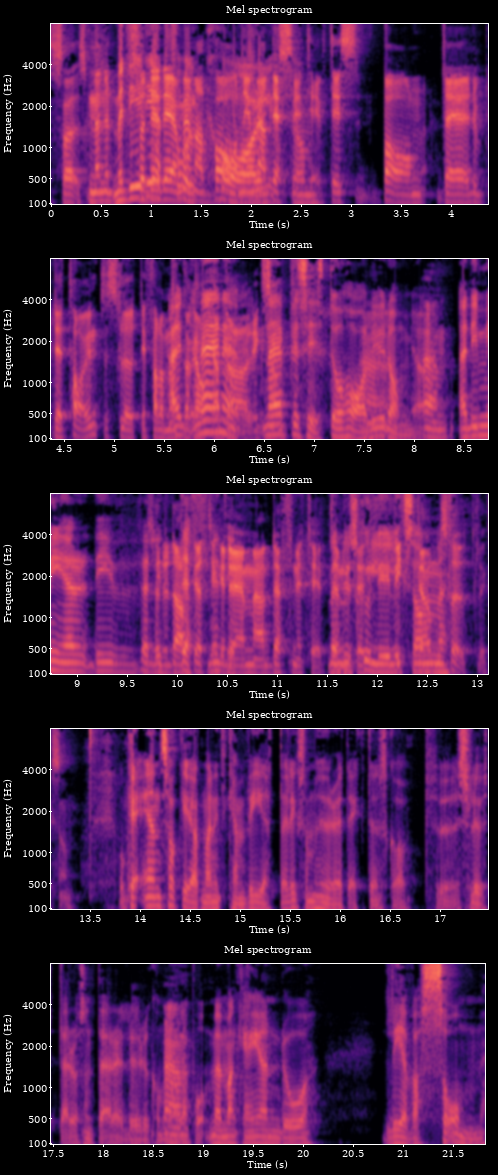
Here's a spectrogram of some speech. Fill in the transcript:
så, men, Men det är så det det att jag menar, att barn är mer liksom- definitivt. Det är barn, det, det, tar ju inte slut ifall de Nej, inte råkar nej, dö. nej, Liksom. nej, precis. Då har du ju dem, ja. Mm. Nej, det är mer, det är väldigt så det är därför jag tycker definitivt. det är mer definitivt. Men du skulle ju liksom- beslut liksom. Okej, en sak är att man inte kan veta liksom hur ett äktenskap eh, slutar och sånt där, eller hur det kommer att Ja. hålla på. Men man kan ju ändå leva som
